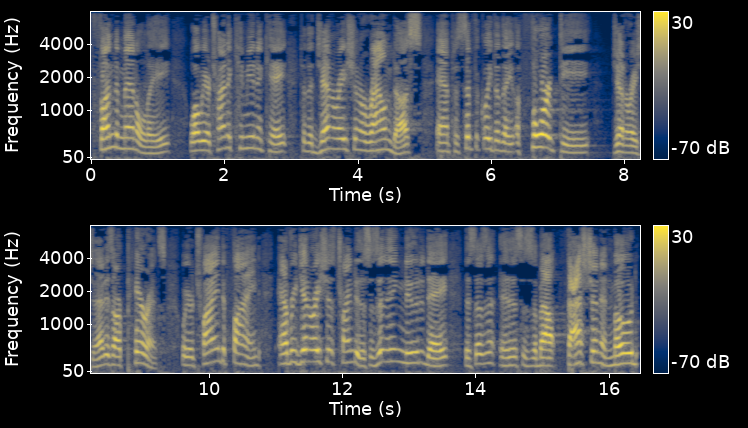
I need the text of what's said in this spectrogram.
Fundamentally, what we are trying to communicate to the generation around us, and specifically to the authority generation, that is our parents. We are trying to find, every generation is trying to do this. This isn't anything new today. This isn't, this is about fashion and mode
